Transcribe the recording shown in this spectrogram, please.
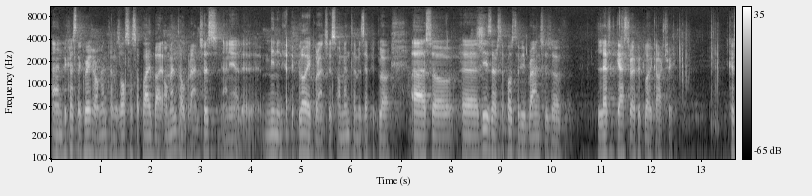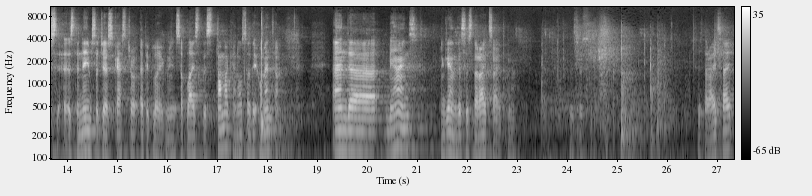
And because the greater omentum is also supplied by omental branches, and meaning epiploic branches, omentum is epiploic. Uh, so uh, these are supposed to be branches of left gastroepiploic artery. Because as the name suggests, gastroepiploic means supplies the stomach and also the omentum. And uh, behind, again, this is the right side. This is is the right side,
